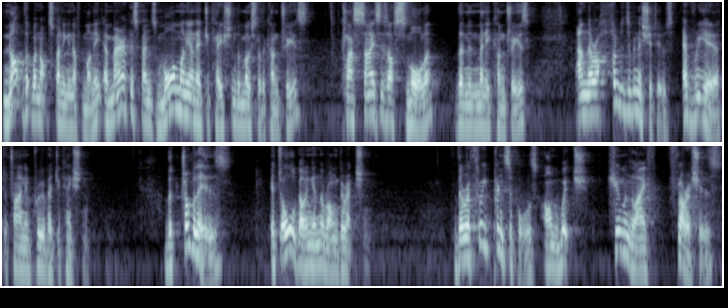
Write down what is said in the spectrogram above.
not that we're not spending enough money. America spends more money on education than most other countries. Class sizes are smaller than in many countries. And there are hundreds of initiatives every year to try and improve education. The trouble is, it's all going in the wrong direction. There are three principles on which human life flourishes,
